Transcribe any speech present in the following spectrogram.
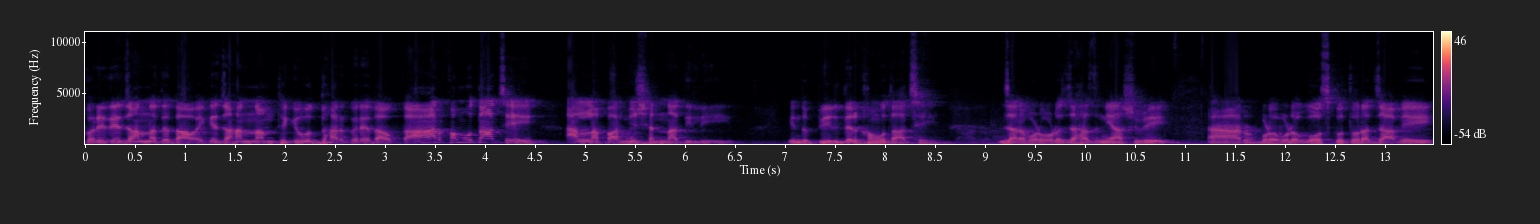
করে দিয়ে জান্নাতে দাও, একে জাহান্নাম থেকে উদ্ধার করে দাও। কার ক্ষমতা আছে? আল্লাহ পারমিশন না দিলে। কিন্তু পীরদের ক্ষমতা আছে। যারা বড় বড় জাহাজ নিয়ে আসবে, আর বড় বড় গোস কুতোরা যাবে,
